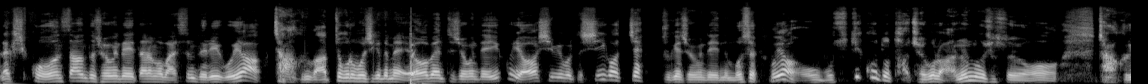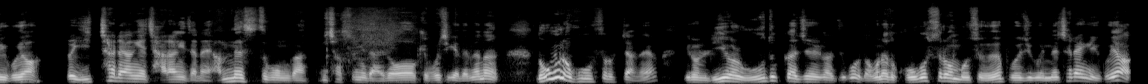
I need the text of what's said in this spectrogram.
렉시콘 사운드 적용되어 있다는 거 말씀드리고요. 자 그리고 앞쪽으로 보시게 되면 에어벤트 적용되어 있고요. 12V C거째 두개 적용되어 있는 모습고요. 어, 뭐 스티커도 다 제거를 안 해놓으셨어요. 자 그리고요. 또 이 차량의 자랑이잖아요. 암레스트 공간 미쳤습니다. 이렇게 보시게 되면은 너무나 고급스럽지 않아요? 이런 리얼 우드까지 해가지고 너무나도 고급스러운 모습 보여지고 있는 차량이고요.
